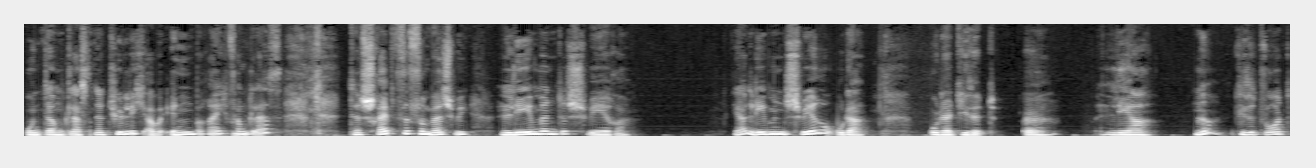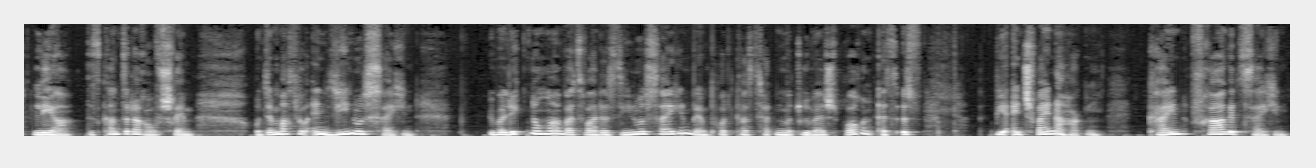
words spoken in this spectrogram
unterm Glas natürlich, aber Innenbereich vom mhm. Glas. Da schreibst du zum Beispiel lähmende Schwere. Ja, lähmende Schwere oder, oder dieses äh, leer, ne? Dieses Wort leer, das kannst du darauf schreiben. Und dann machst du ein Sinuszeichen. Überleg nochmal, was war das Sinuszeichen? Beim Podcast hatten wir drüber gesprochen. Es ist wie ein Schweinehacken kein Fragezeichen.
